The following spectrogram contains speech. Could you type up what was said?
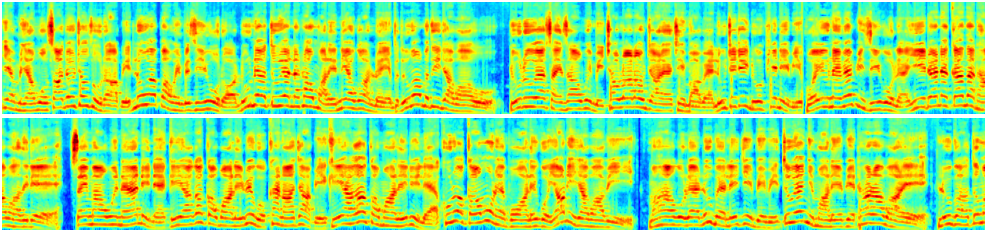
ပြန်မရောင်းဖို့စာချုပ်ချုပ်ဆိုထားပြီးလိုအပ်ပါဝင်ပစ္စည်းကိုတော့လူနဲ့သူရဲ့လက်ထောက်မှလည်းနှစ်ယောက်ကလွှဲရင်ဘယ်သူမှမသိကြပါဘူးလူတို့ရဲ့ဆိုင်စားဝင်ပြီး6လလောက်ကြာတဲ့အချိန်မှာပဲလူကြိတ်ကြိတ်တို့ဖြစ်နေပြီးဝယ်ယူနိုင်မဲ့ပစ္စည်းကိုလည်းအရေးအတွင်းနဲ့ကန့်သတ်ထားပါသေးတယ်စိန်မာဝန်ထမ်းအနေနဲ့ဂေဟာကကောင်မလေးတွေကိုခံထားကြပြီးဂေဟာကကောင်မလေးတွေလည်းအခုတော့ကောင်းမွန်တဲ့ဘဝလေးကိုရောက်နေကြပါပြီမဟာကိုလည်းလူပဲလေ့ကျင့်ပေးပြီးသူ့ရဲ့ညီမလေးအဖြစ်ထားထားပါတယ်လူကသူမ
